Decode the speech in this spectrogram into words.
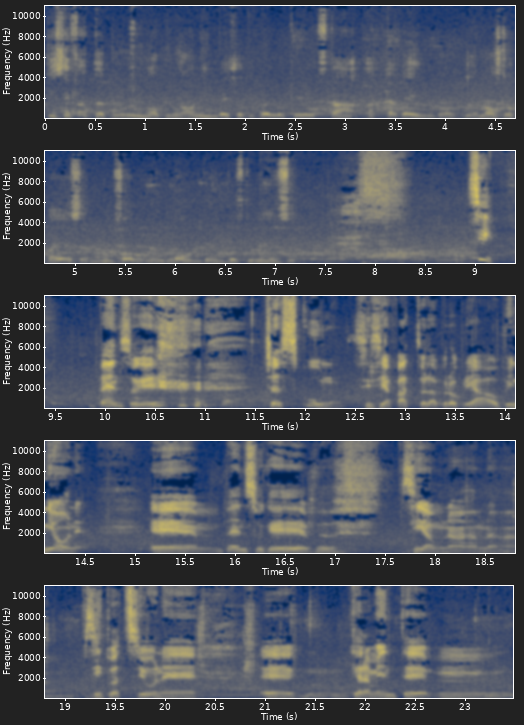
ti sei fatta tu un'opinione invece di quello che sta accadendo nel nostro paese, ma non solo nel mondo in questi mesi? Sì, penso che ciascuno si sia fatto la propria opinione. E penso che eh, sia una, una situazione eh, chiaramente mh, mm,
